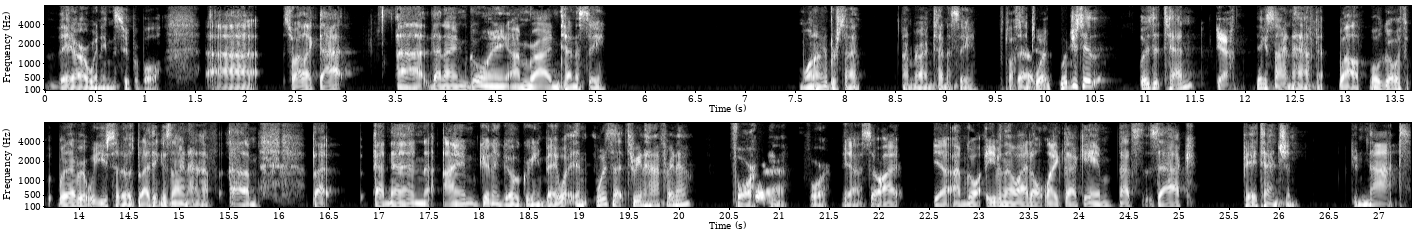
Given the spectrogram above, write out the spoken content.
they are winning the Super Bowl. Uh, so I like that. Uh, then I'm going. I'm riding Tennessee. One hundred percent. I'm riding Tennessee. Plus Uh, what would you say? Was it ten? Yeah. I think it's nine and a half. now. Well, we'll go with whatever what you said it was, but I think it's nine and a half. Um, but and then I'm gonna go Green Bay. What what is that? Three and a half right now? Four. Four. half. Four. Yeah. So I yeah I'm going. Even though I don't like that game, that's Zach. Pay attention. Do not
